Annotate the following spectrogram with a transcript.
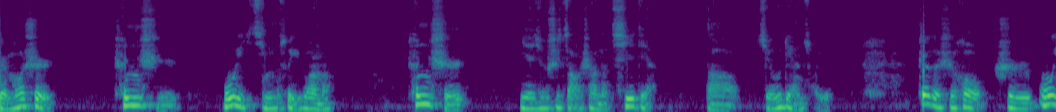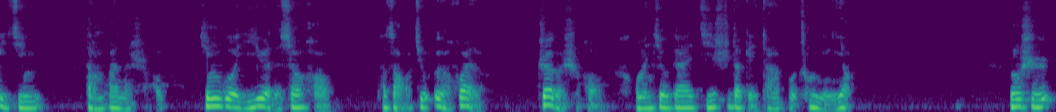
什么是辰时胃经最旺呢？辰时也就是早上的七点到九点左右，这个时候是胃经当班的时候，经过一夜的消耗，它早就饿坏了。这个时候，我们就该及时的给它补充营养。同时，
